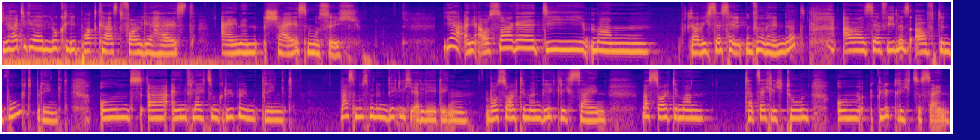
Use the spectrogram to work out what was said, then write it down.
Die heutige Lookly Podcast Folge heißt Einen Scheiß muss ich. Ja, eine Aussage, die man glaube ich, sehr selten verwendet, aber sehr vieles auf den Punkt bringt und äh, einen vielleicht zum Grübeln bringt. Was muss man denn wirklich erledigen? Wo sollte man wirklich sein? Was sollte man tatsächlich tun, um glücklich zu sein?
